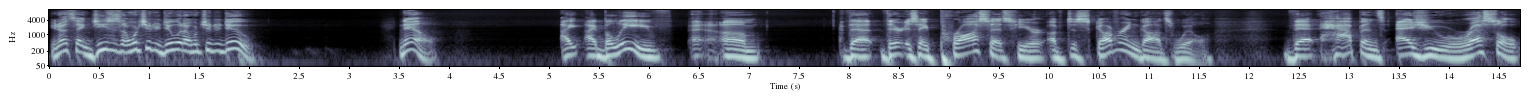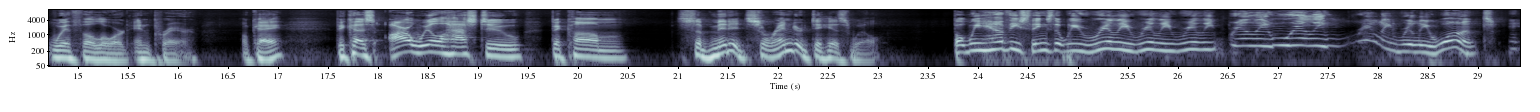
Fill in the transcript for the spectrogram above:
You're not saying, Jesus, I want you to do what I want you to do. Now, I, I believe uh, um, that there is a process here of discovering God's will that happens as you wrestle with the Lord in prayer, okay? Because our will has to become submitted, surrendered to His will. But we have these things that we really, really, really, really, really, really, really want.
